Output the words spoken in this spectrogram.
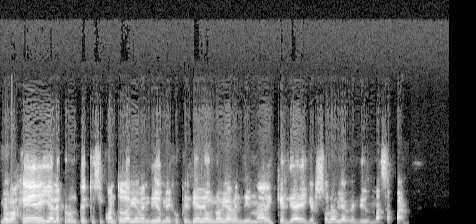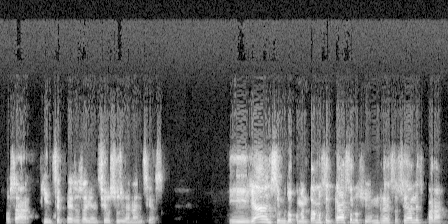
Me bajé y ya le pregunté que si cuánto había vendido, me dijo que el día de hoy no había vendido nada y que el día de ayer solo había vendido un mazapán. O sea, 15 pesos habían sido sus ganancias. Y ya documentamos el caso, lo subí en redes sociales para,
